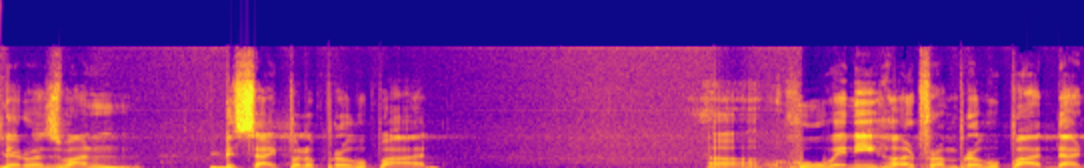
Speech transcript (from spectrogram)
There was one disciple of Prabhupada uh, who, when he heard from Prabhupada that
